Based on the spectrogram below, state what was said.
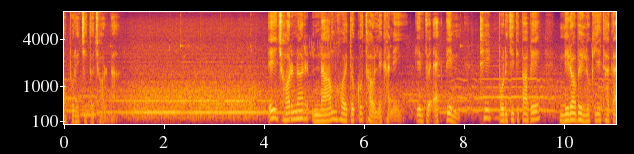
অপরিচিত ঝর্ণা। এই ঝর্ণার নাম হয়তো কোথাও লেখা নেই, কিন্তু একদিন ঠিক পরিচিতি পাবে নীরবে লুকিয়ে থাকা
